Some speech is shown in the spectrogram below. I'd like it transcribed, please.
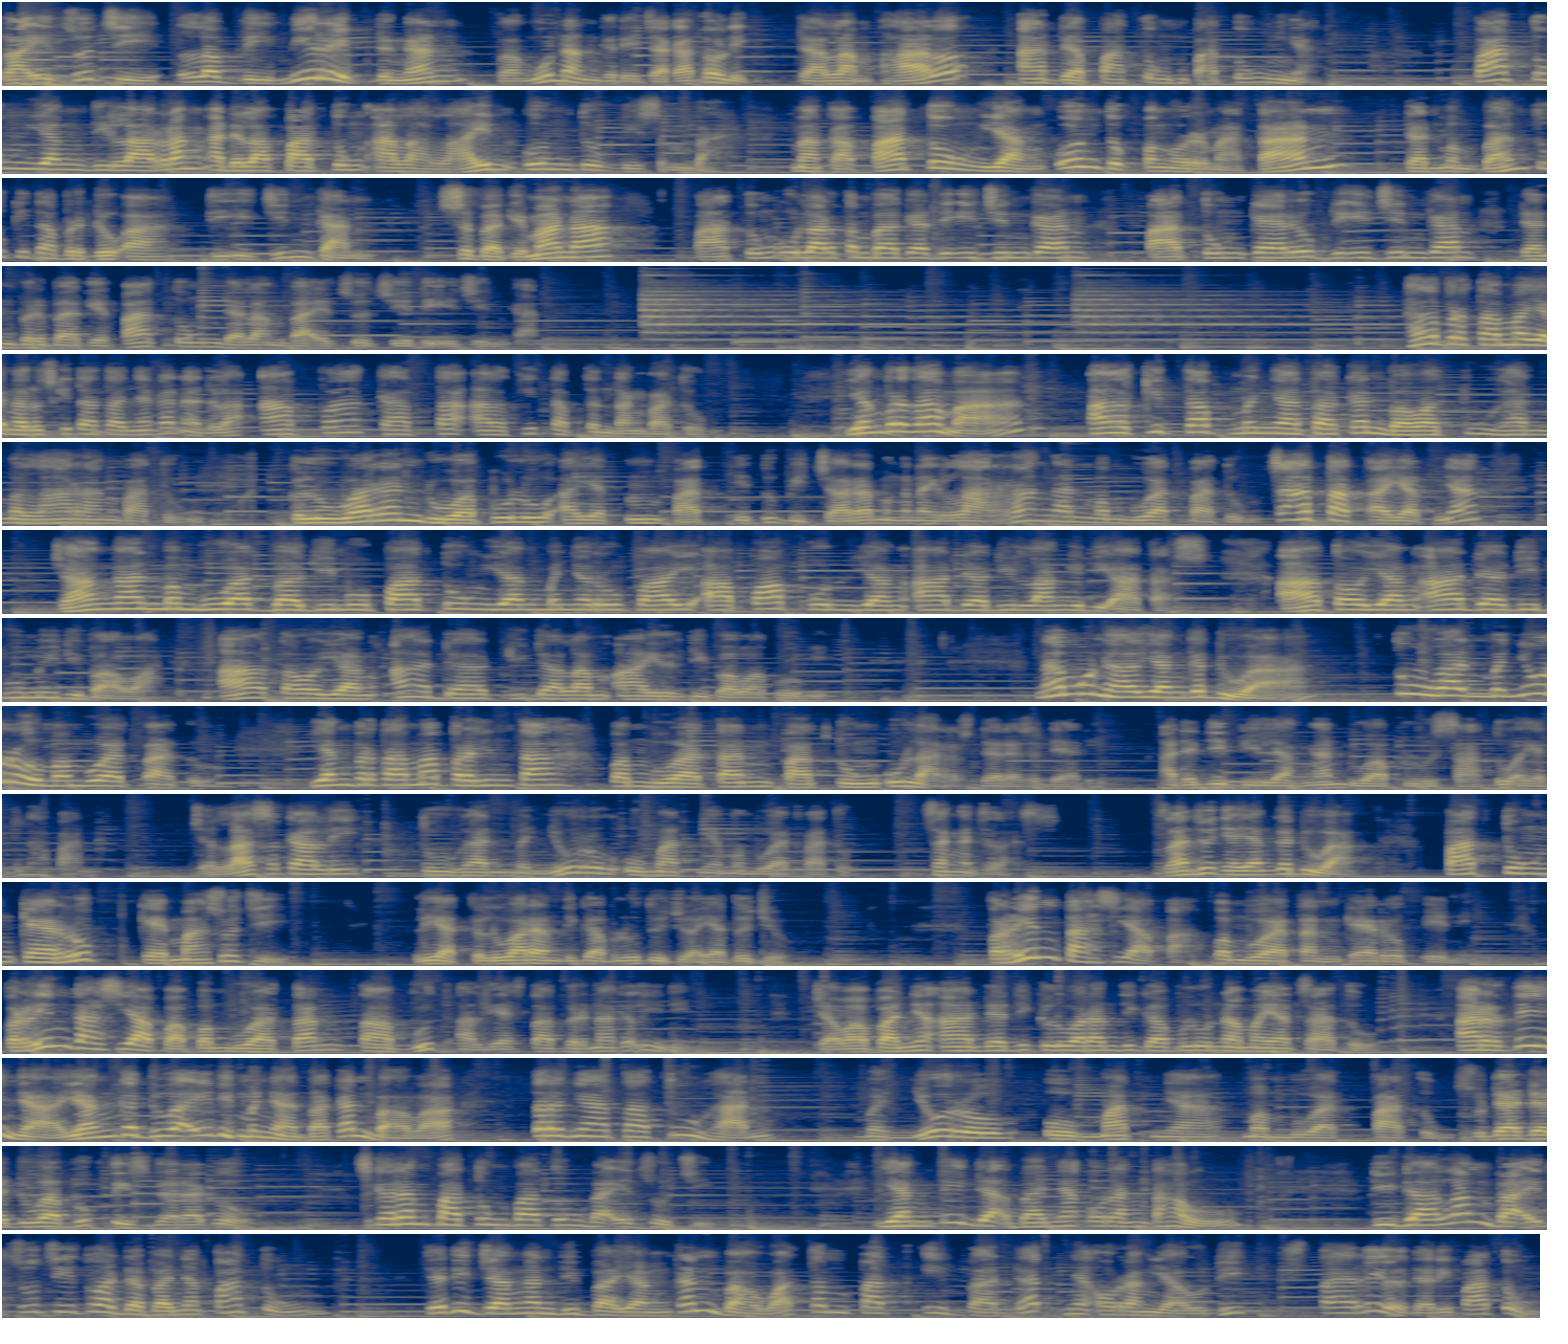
bait suci lebih mirip dengan bangunan gereja Katolik dalam hal ada patung-patungnya. Patung yang dilarang adalah patung Allah lain untuk disembah. Maka patung yang untuk penghormatan dan membantu kita berdoa diizinkan. Sebagaimana patung ular tembaga diizinkan, patung kerub diizinkan, dan berbagai patung dalam bait suci diizinkan. Hal pertama yang harus kita tanyakan adalah apa kata Alkitab tentang patung. Yang pertama, Alkitab menyatakan bahwa Tuhan melarang patung. Keluaran 20 ayat 4 itu bicara mengenai larangan membuat patung. Catat ayatnya, jangan membuat bagimu patung yang menyerupai apa pun yang ada di langit di atas, atau yang ada di bumi di bawah, atau yang ada di dalam air di bawah bumi. Namun hal yang kedua, Tuhan menyuruh membuat patung. Yang pertama perintah pembuatan patung ular, saudara-saudari. Ada di bilangan 21 ayat 8. Jelas sekali Tuhan menyuruh umatnya membuat patung. Sangat jelas. Selanjutnya yang kedua, patung kerub kemah suci. Lihat keluaran 37 ayat 7. Perintah siapa pembuatan kerub ini? Perintah siapa pembuatan tabut alias tabernakel ini? Jawabannya ada di Keluaran 36 ayat 1. Artinya yang kedua ini menyatakan bahwa ternyata Tuhan menyuruh umatnya membuat patung. Sudah ada dua bukti saudaraku. Sekarang patung-patung bait suci. Yang tidak banyak orang tahu, di dalam bait suci itu ada banyak patung. Jadi jangan dibayangkan bahwa tempat ibadatnya orang Yahudi steril dari patung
